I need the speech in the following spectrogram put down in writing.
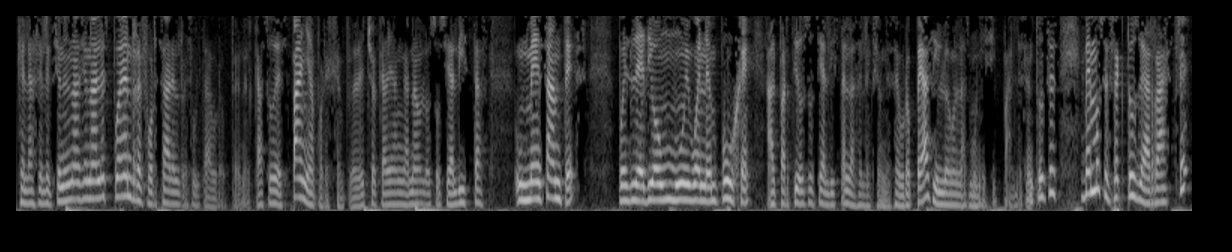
que las elecciones nacionales pueden reforzar el resultado europeo. En el caso de España, por ejemplo, el hecho de que hayan ganado los socialistas un mes antes, pues le dio un muy buen empuje al Partido Socialista en las elecciones europeas y luego en las municipales. Entonces, vemos efectos de arrastre,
